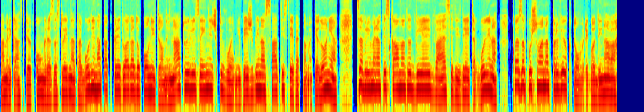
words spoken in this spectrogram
Американскиот конгрес за следната година пак предлага дополнителни НАТО или заеднички воени вежби на САД и Северна Македонија за време на фискалната 2023 година, која започнува на 1 октомври годинава.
